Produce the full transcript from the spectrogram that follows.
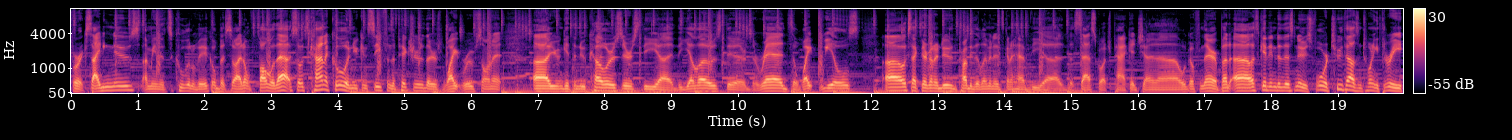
for exciting news. I mean, it's a cool little vehicle, but so I don't follow that. So it's kind of cool, and you can see from the picture there's white roofs on it. Uh, you can get the new colors. There's the uh, the yellows, the the reds, the white wheels. Uh, looks like they're going to do probably the limited. It's going to have the uh, the Sasquatch package, and uh, we'll go from there. But uh, let's get into this news. For 2023,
